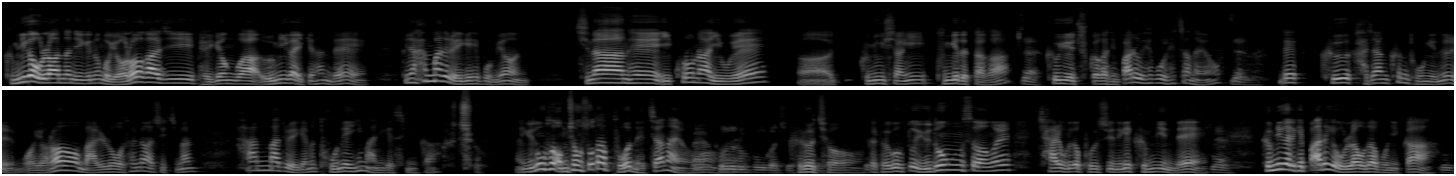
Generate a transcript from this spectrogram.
금리가 올라간다는 얘기는 뭐 여러 가지 배경과 의미가 있긴 한데 그냥 한마디로 얘기해 보면 지난해 이 코로나 이후에 어, 금융시장이 붕괴됐다가 네. 그 이후에 주가가 지금 빠르게 회복을 했잖아요. 네, 네. 근데 그 가장 큰 동인을 뭐 여러 말로 설명할 수 있지만 한마디로 얘기하면 돈의 힘 아니겠습니까? 그렇죠. 유동성 엄청 쏟아 부어 냈잖아요. 네, 돈으로 본 거지. 그렇죠. 네. 그러니까 결국 또 유동성을 잘 우리가 볼 수 있는 게 금리인데 네. 금리가 이렇게 빠르게 올라오다 보니까 음.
